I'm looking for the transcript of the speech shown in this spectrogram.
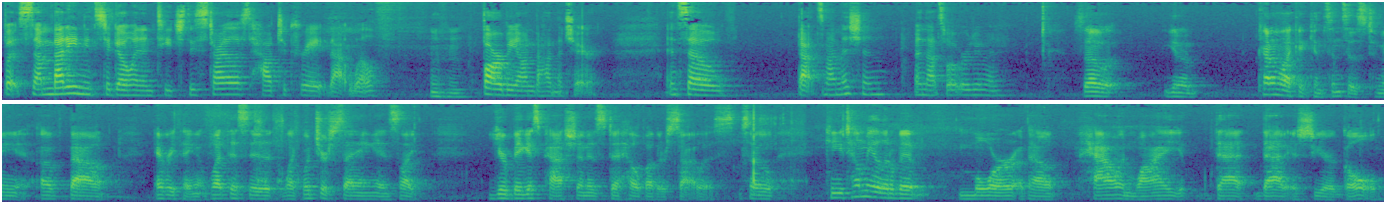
but somebody needs to go in and teach these stylists how to create that wealth Mm-hmm. far beyond behind the chair. And so that's my mission. And that's what we're doing. So, you know, kind of like a consensus to me about everything. What this is, like what you're saying is like your biggest passion is to help other stylists. So, can you tell me a little bit more about how and why that that is your goal?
